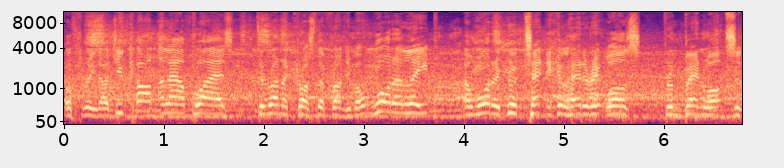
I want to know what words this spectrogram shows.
or three yards. You can't allow players to run across the front. But what a leap and what a good technical header it was from Ben Watson.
